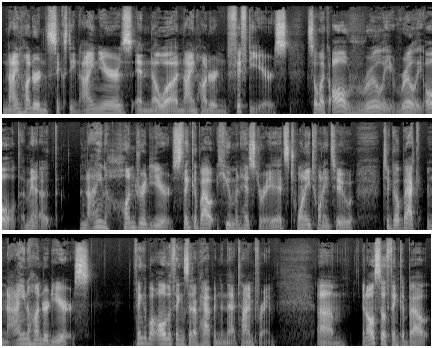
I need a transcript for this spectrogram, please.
969 years and Noah 950 years. So like all really really old. I mean uh, 900 years. Think about human history. It's 2022 to go back 900 years. Think about all the things that have happened in that time frame. Um, and also think about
